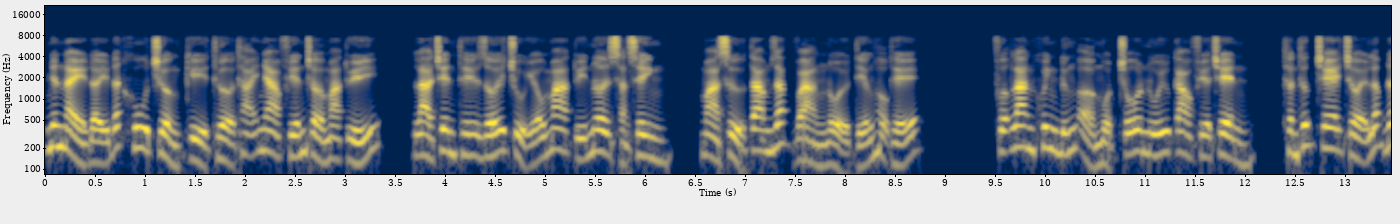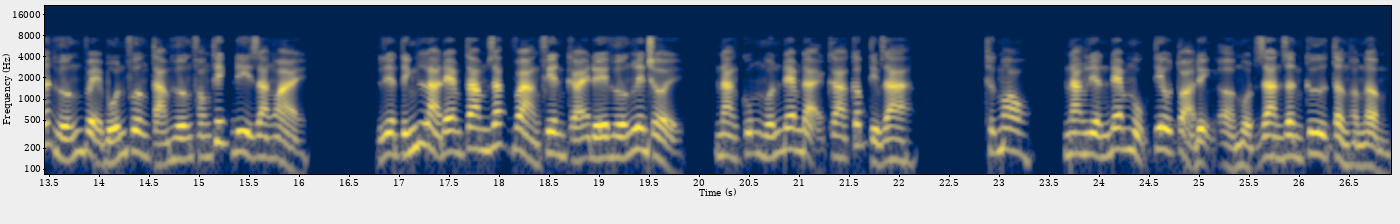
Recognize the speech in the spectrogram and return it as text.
nhân này đầy đất khu trường kỳ thừa thái nha phiến chờ ma túy, là trên thế giới chủ yếu ma túy nơi sản sinh, mà sử tam giác vàng nổi tiếng hậu thế. Phượng Lan Khuynh đứng ở một chỗ núi cao phía trên, thân thức che trời lấp đất hướng về bốn phương tám hướng phóng thích đi ra ngoài. Liên tính là đem tam giác vàng phiên cái đế hướng lên trời, nàng cũng muốn đem đại ca cấp tìm ra. Thức mau, nàng liền đem mục tiêu tỏa định ở một gian dân cư tầng hầm ngầm.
